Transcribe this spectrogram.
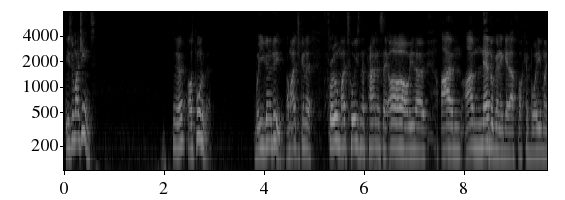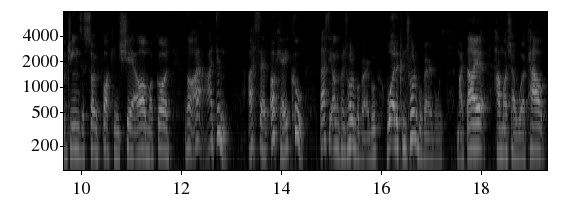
These were my genes. You know, I was born with it. What are you gonna do? Am I just gonna throw my toys in the pram and say, "Oh, you know, I'm I'm never gonna get that fucking body. My genes are so fucking shit. Oh my god." No, I I didn't. I said, "Okay, cool. That's the uncontrollable variable. What are the controllable variables? My diet, how much I work out,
